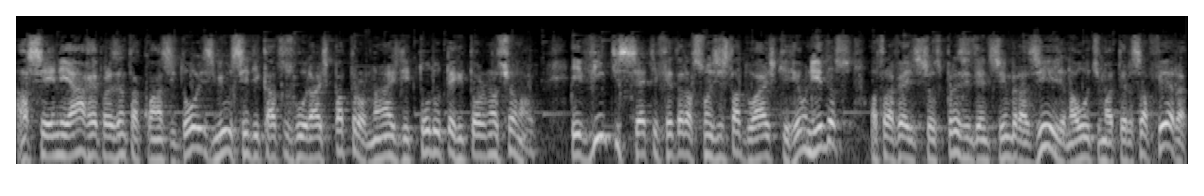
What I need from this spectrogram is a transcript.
A CNA representa quase 2 mil sindicatos rurais patronais de todo o território nacional e 27 federações estaduais que, reunidas através de seus presidentes em Brasília na última terça-feira,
